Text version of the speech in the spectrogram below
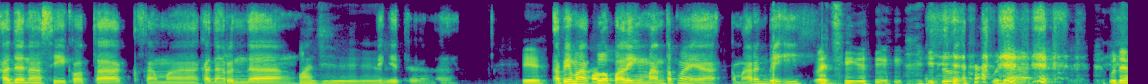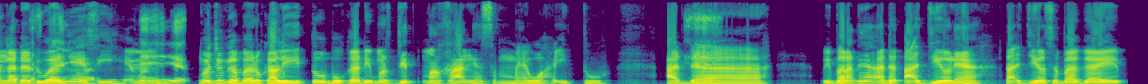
ada nasi kotak sama kadang rendang Wajib. kayak gitu. Iya. tapi mah kalau paling mantep mah ya kemarin BI Wajib. itu udah udah nggak ada Udah duanya paling sih emang. Iya. Gue juga baru kali itu buka di masjid makannya semewah itu. Ada ibaratnya ada takjilnya, takjil sebagai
